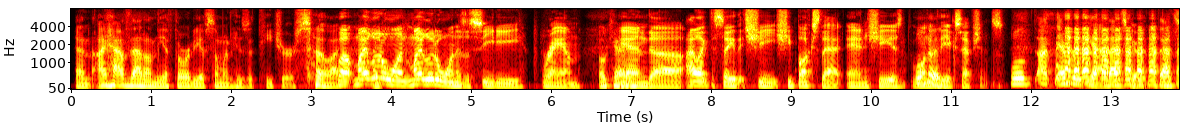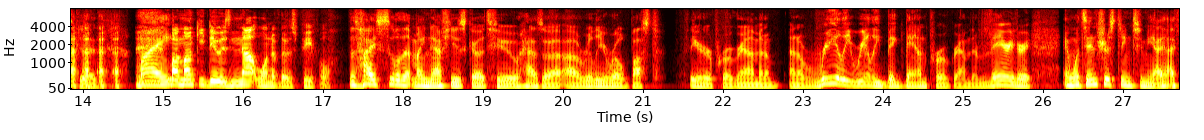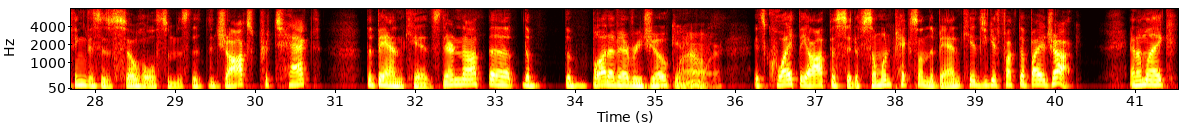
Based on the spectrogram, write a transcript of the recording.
And I have that on the authority of someone who's a teacher. So I, Well, my little one, my little one is a CD RAM, Okay. And uh, I like to say that she she bucks that, and she is Well, one of the exceptions. well, every yeah, that's good. That's good. My My monkey do is not one of those people. the high school that my nephews go to has a, a really robust theater program and a and a really really big band program. They're very very and what's interesting to me, I, I think this is so wholesome, is that the jocks protect the band kids. They're not the the the butt of every joke Wow. anymore. It's quite the opposite. If someone picks on the band kids, you get fucked up by a jock. And I'm like,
